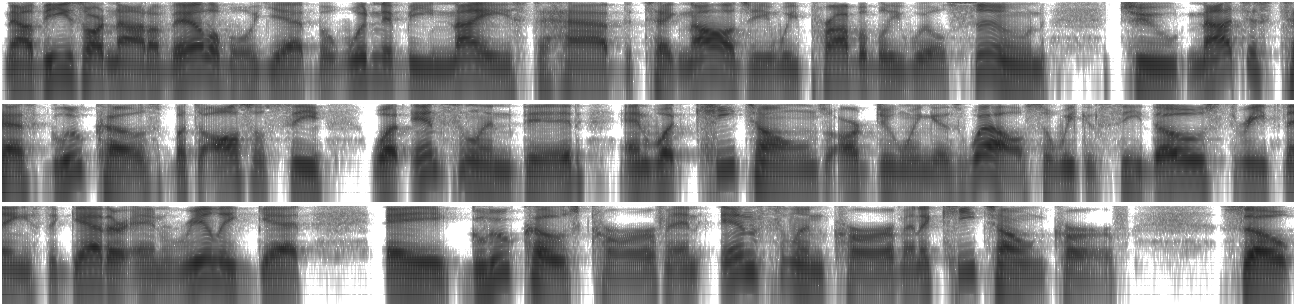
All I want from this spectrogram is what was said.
Now, these are not available yet, but wouldn't it be nice to have the technology, and we probably will soon, to not just test glucose, but to also see what insulin did and what ketones are doing as well. So we can see those three things together and really get a glucose curve, an insulin curve, and a ketone curve. So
